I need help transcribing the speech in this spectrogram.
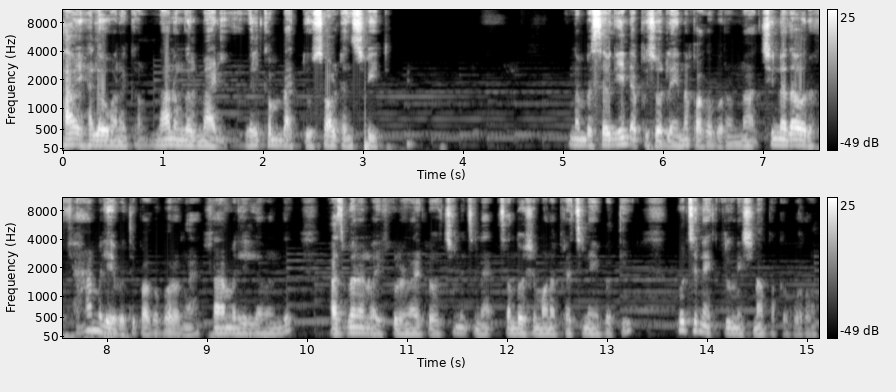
ஹாய் ஹலோ வணக்கம். நான் உங்கள் Maddy. Welcome back to salt and sweet நம்ம செகண்ட் எபிசோடில் என்ன பார்க்க போகிறோம்னா சின்னதாக ஒரு ஃபேமிலியை பற்றி பார்க்க போகிறோங்க ஃபேமிலியில் வந்து ஹஸ்பண்ட் அண்ட் ஒய்ஃப் கூட நடக்கிற ஒரு சின்ன சின்ன சந்தோஷமான பிரச்சனையை பற்றி ஒரு சின்ன எக்ஸ்ப்ளனேஷனாக பார்க்க போகிறோம்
